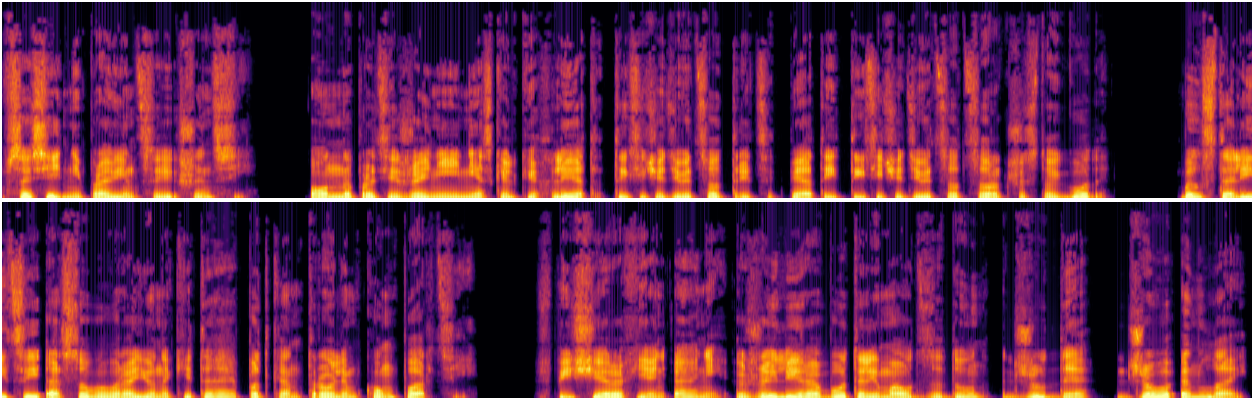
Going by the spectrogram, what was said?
в соседней провинции Шэньси. Он на протяжении нескольких лет, 1935-1946 годы, был столицей особого района Китая под контролем Компартии. В пещерах Янь-Ани жили и работали Мао Цзэдун, Джу Дэ, Джоу Энлай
